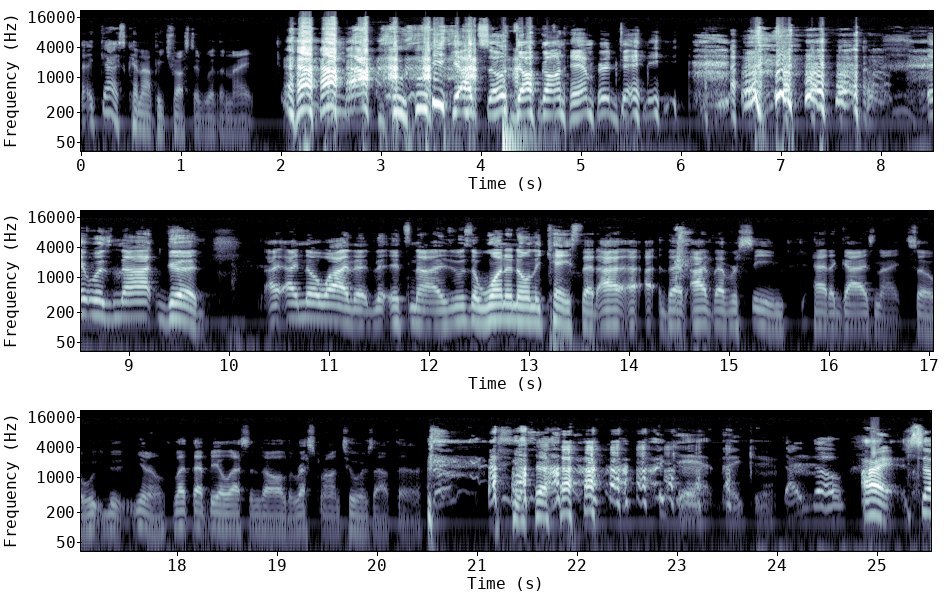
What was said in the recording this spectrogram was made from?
Uh, Guys cannot be trusted with a night. we got so doggone hammered, Danny. it was not good. I, I know why that it's not. It was the one and only case that I, I that I've ever seen had a guys' night. So you know, let that be a lesson to all the restaurateurs out there. I can't. I can't. I know. All right. So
